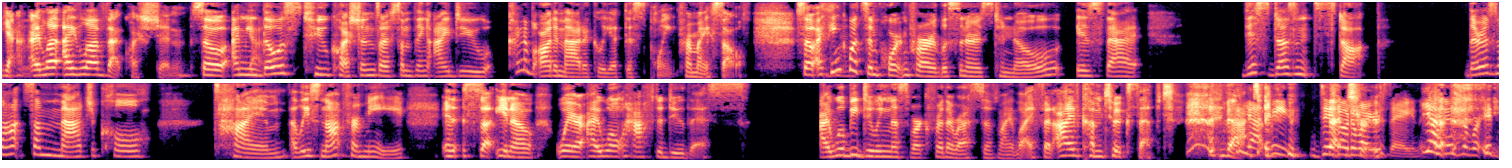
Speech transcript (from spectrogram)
Yeah mm-hmm. i love i love that question so i mean yeah. those two questions are something i do kind of automatically at this point for myself so i think mm-hmm. what's important for our listeners to know is that this doesn't stop there is not some magical time at least not for me it's you know where i won't have to do this I will be doing this work for the rest of my life. And I've come to accept that. yeah, me ditto to what you're saying. Yeah. It is the work. It's,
